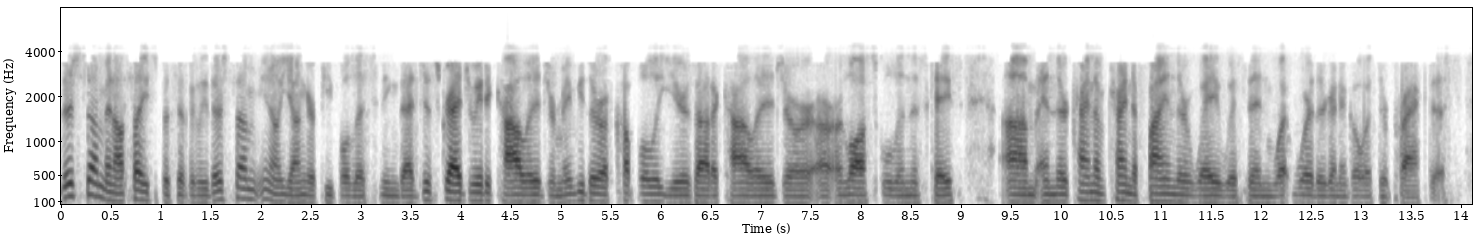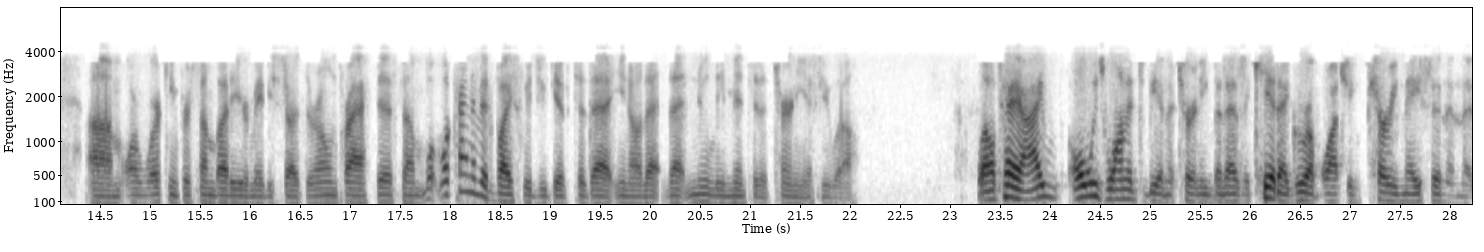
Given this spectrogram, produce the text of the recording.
there's some, and I'll tell you specifically, there's some you know younger people listening that just graduated college, or maybe they're a couple of years out of college or, or, or law school in this case, um, and they're kind of trying to find their way within what where they're going to go with their practice um, or working for somebody or maybe start their own practice. Um, what, what kind of advice would you give to that, you know, that, that newly minted attorney, if you will? Well, I'll tell you, I always wanted to be an attorney, but as a kid, I grew up watching Perry Mason and the,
